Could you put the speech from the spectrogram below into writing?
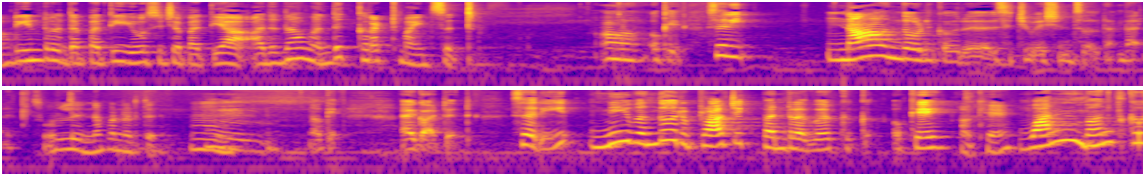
அப்படின்றத பற்றி யோசிச்ச பார்த்தியா அதுதான் வந்து கரெக்ட் மைண்ட் செட் ஓகே சரி நான் வந்து உனக்கு ஒரு சுச்சுவேஷன் சொல்கிறேன் பாரு. சொல்லு என்ன பண்ணுறது? ஓகே ஐ காட் இட் சரி நீ வந்து ஒரு ப்ராஜெக்ட் பண்ணுற ஒர்க்குக்கு ஓகே ஓகே ஒன் மந்த்க்கு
